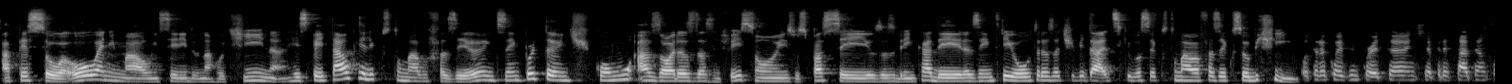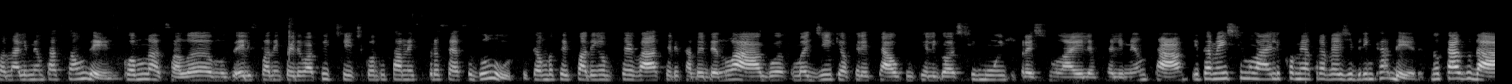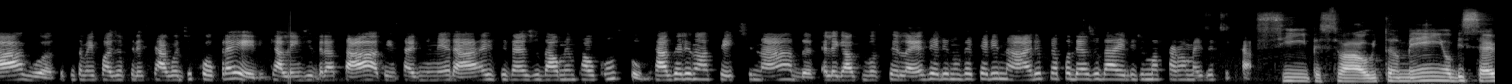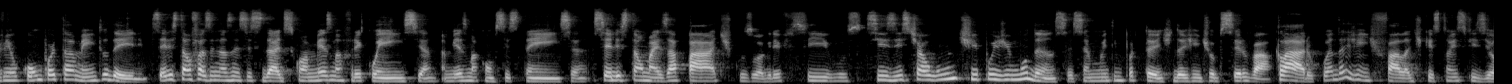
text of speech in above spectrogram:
a pessoa ou animal inserido na rotina, respeitar o que ele costumava fazer antes é importante, como as horas das refeições, os passeios, as brincadeiras, entre outras atividades que você costumava fazer com seu bichinho. Outra coisa importante é prestar atenção na alimentação dele. Como nós falamos, eles podem perder o apetite quando está nesse processo do luto. Então vocês podem observar se ele está bebendo água. Uma dica é oferecer algo que ele goste muito para estimular ele a se alimentar e também estimular ele a comer através de brincadeiras. No caso da água, você também pode oferecer água de coco para ele, que além de hidratar, tem sais minerais e vai ajudar a aumentar o consumo. Caso ele não aceite nada, é legal que você leve ele no veterinário para poder ajudar ele de uma forma mais eficaz. Sim, pessoal, e também observem o comportamento dele. Se eles estão fazendo as necessidades com a mesma frequência, a mesma consistência, se eles estão mais apáticos ou agressivos, se existe algum tipo de mudança. Isso é muito importante da gente observar. Claro, quando a gente fala de questões fisiológicas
